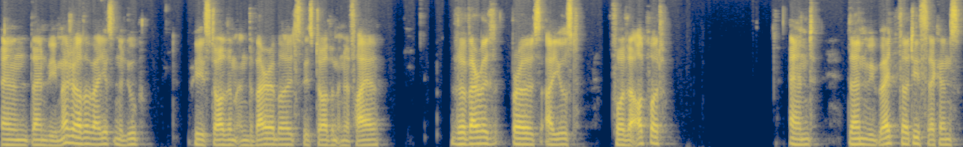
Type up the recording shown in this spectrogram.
and then we measure the values in the loop. We store them in the variables, we store them in a file. The variables are used for the output. And then we wait 30 seconds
